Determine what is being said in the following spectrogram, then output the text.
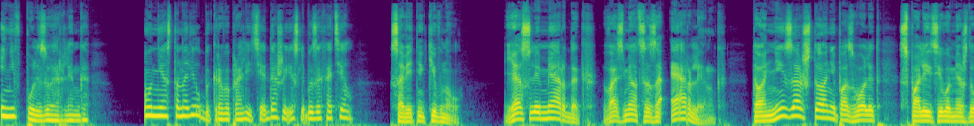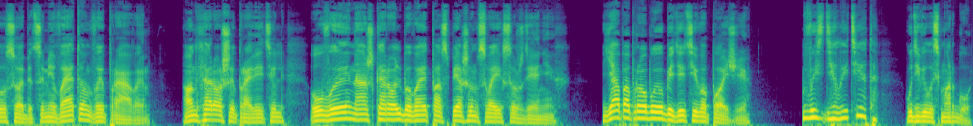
«И не в пользу Эрлинга. Он не остановил бы кровопролитие, даже если бы захотел». Советник кивнул. «Если Мердок возьмется за Эрлинг, то ни за что не позволит спалить его между усобицами. В этом вы правы. Он хороший правитель. Увы, наш король бывает поспешен в своих суждениях. Я попробую убедить его позже». «Вы сделаете это?» — удивилась Марго.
